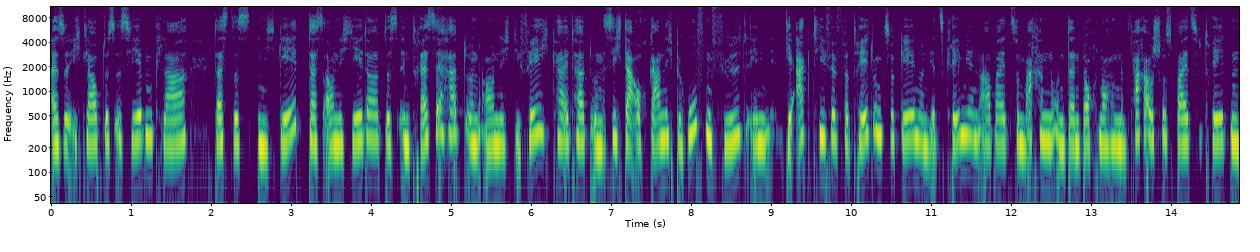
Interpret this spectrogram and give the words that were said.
Also ich glaube, das ist jedem klar, dass das nicht geht, dass auch nicht jeder das Interesse hat und auch nicht die Fähigkeit hat und sich da auch gar nicht berufen fühlt, in die aktive Vertretung zu gehen und jetzt Gremienarbeit zu machen und dann doch noch einem Fachausschuss beizutreten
